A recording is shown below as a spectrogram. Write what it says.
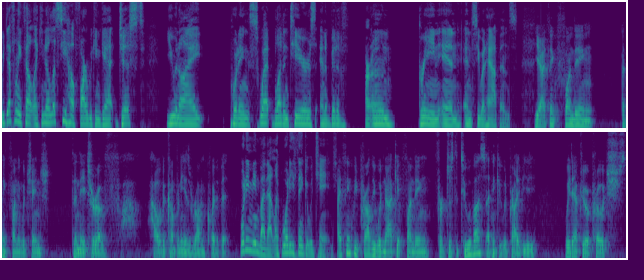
we definitely felt like, you know, let's see how far we can get just you and I putting sweat, blood, and tears and a bit of our own green in and see what happens. Yeah, I think funding I think funding would change the nature of how the company is run quite a bit. What do you mean by that? Like what do you think it would change? I think we probably would not get funding for just the two of us. I think it would probably be we'd have to approach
